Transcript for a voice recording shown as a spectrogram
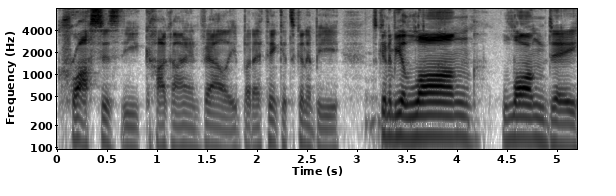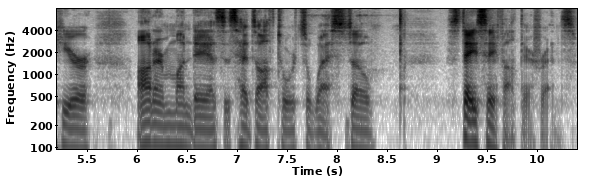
crosses the Cagayan Valley. But I think it's going to be it's going to be a long, long day here on our Monday as this heads off towards the west. So stay safe out there, friends.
